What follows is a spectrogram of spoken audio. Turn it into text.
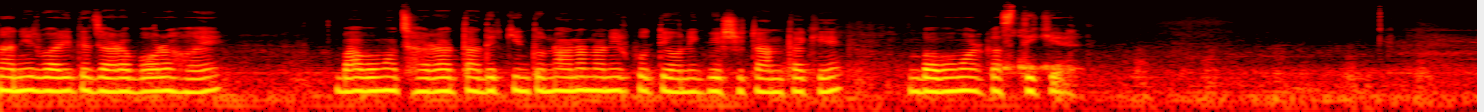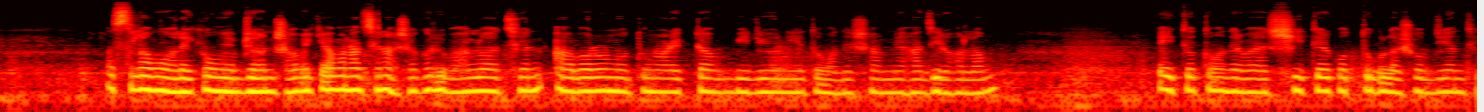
নানির বাড়িতে যারা বড় হয় বাবা মা ছাড়া তাদের কিন্তু নানা নানির প্রতি অনেক বেশি টান থাকে বাবা মার কাছ থেকে। আসসালামু আলাইকুম ইবরান সবাই কেমন আছেন? আশা করি ভালো আছেন। আবারও নতুন আরেকটা ভিডিও নিয়ে তোমাদের সামনে হাজির হলাম। এই তো তোমাদের শীতের কতগুলো সবজি আনতে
